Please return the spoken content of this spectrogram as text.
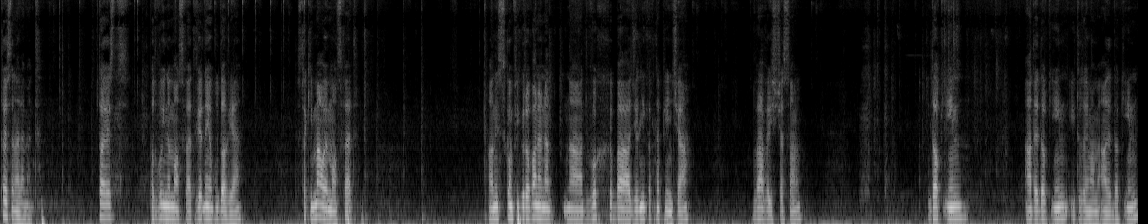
To jest ten element. To jest podwójny MOSFET w jednej obudowie. To jest taki mały MOSFET. On jest skonfigurowany na, na dwóch chyba dzielnikach napięcia. Dwa wyjścia są. Dock in, AD dock in i tutaj mamy AD dock in.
